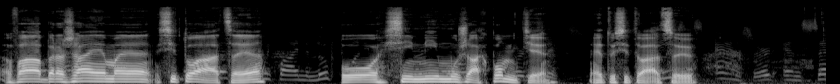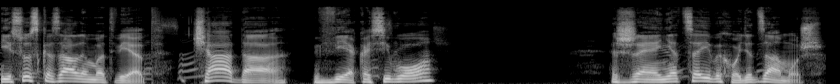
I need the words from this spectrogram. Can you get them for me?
воображаемая ситуация о семи мужах. Помните эту ситуацию? Иисус сказал им в ответ, «Чада века сего женятся и выходят замуж».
